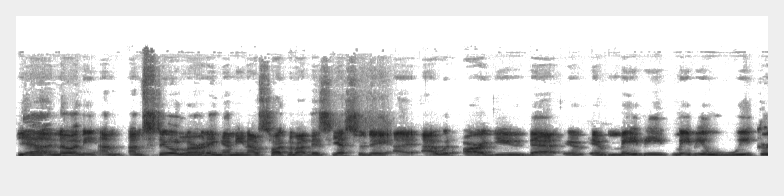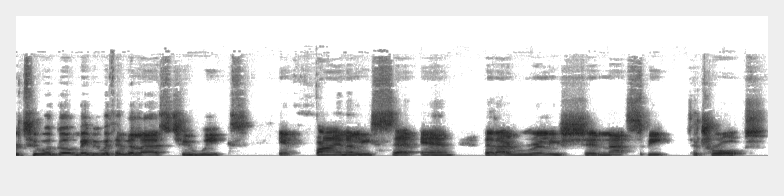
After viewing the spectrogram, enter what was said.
Yeah, no, I mean, I'm I'm still learning. I mean, I was talking about this yesterday. I, I would argue that it, it maybe maybe a week or two ago, maybe within the last two weeks, it finally set in that I really should not speak to trolls.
